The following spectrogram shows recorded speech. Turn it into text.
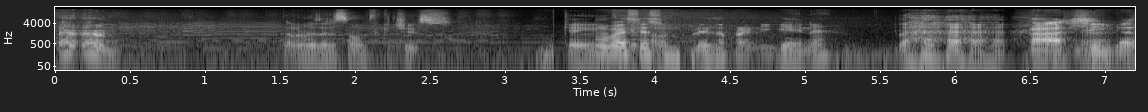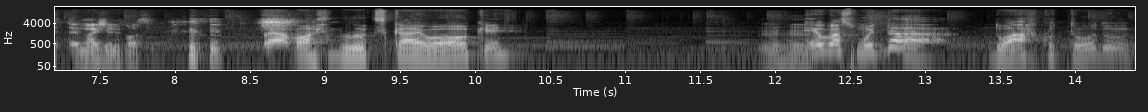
pelo menos eles são fictícios. Quem, Não vai ser quer surpresa pra ninguém, né? falar? Ah, sim, eu imagino seja. Foi a morte do Luke Skywalker. Uhum. Eu gosto muito da, do arco todo.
